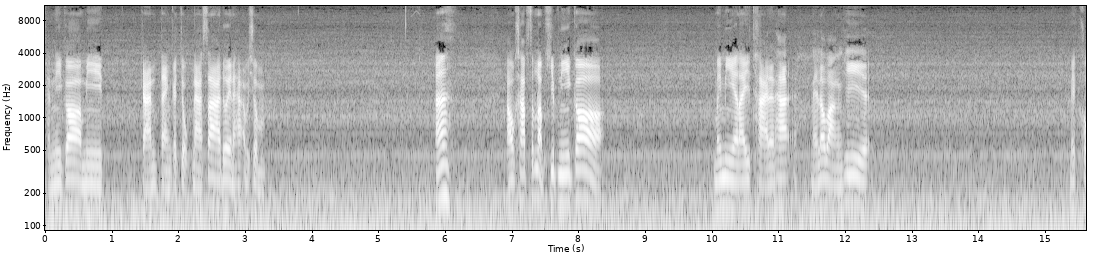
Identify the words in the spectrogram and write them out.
คันนี้ก็มีการแต่งกระจกนาซาด้วยนะฮะผู้ชม อะ เอาครับสำหรับคลิปนี้ก็ ไม่มีอะไรถ่ายแล้วนะฮะ ในระหว่างที่แมคโคร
